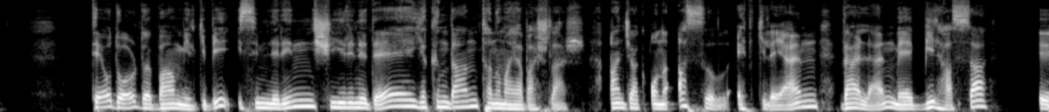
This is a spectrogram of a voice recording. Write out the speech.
Theodore de Banville gibi isimlerin şiirini de yakından tanımaya başlar. Ancak onu asıl etkileyen Verlaine ve bilhassa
